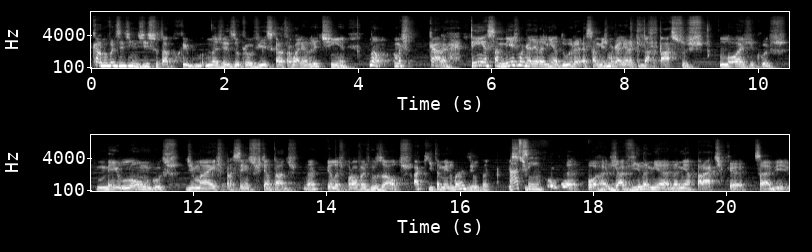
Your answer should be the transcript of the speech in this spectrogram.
Cara, não vou dizer de indício, tá? Porque, às vezes, o que eu vi esse cara trabalhando, ele tinha. Não, mas Cara, tem essa mesma galera linha dura, essa mesma galera que dá passos lógicos, meio longos demais para serem sustentados, né? Pelas provas nos autos, aqui também no Brasil, tá? Esse ah, tipo sim. Coisa, porra, já vi na minha, na minha prática, sabe,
